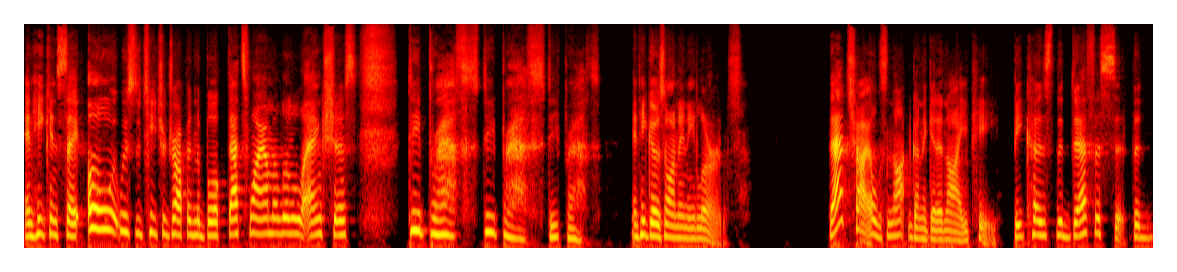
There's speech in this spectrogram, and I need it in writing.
And he can say, Oh, it was the teacher dropping the book. That's why I'm a little anxious. Deep breaths, deep breaths, deep breaths. And he goes on and he learns. That child's not going to get an IEP because the deficit, the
